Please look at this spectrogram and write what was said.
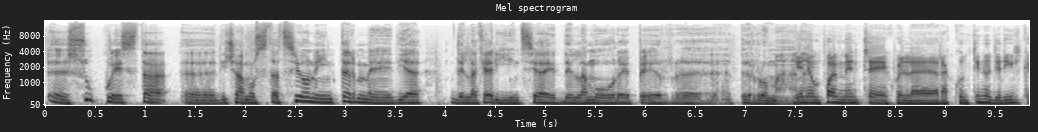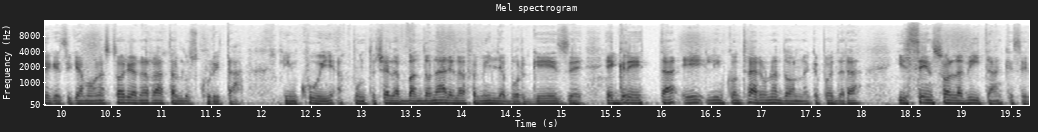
eh, su questa eh, diciamo, stazione intermedia della Carinzia e dell'amore per, eh, per Romana. Viene un po' in mente quel raccontino di Rilke che si chiama Una storia narrata all'oscurità, in cui appunto c'è l'abbandonare la famiglia borghese e gretta e l'incontrare una donna che poi darà il senso alla vita, anche se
